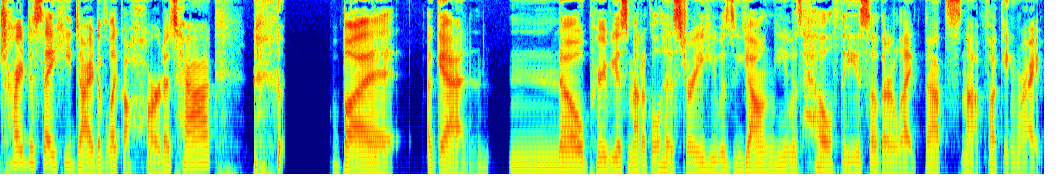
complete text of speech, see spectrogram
tried to say he died of like a heart attack. but again, no previous medical history. He was young, he was healthy, so they're like that's not fucking right.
